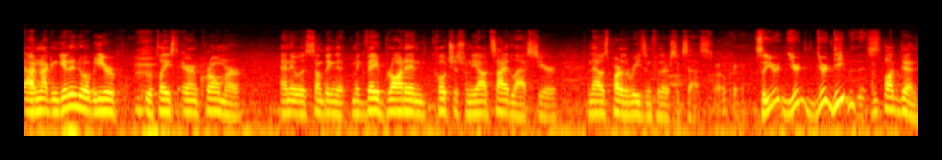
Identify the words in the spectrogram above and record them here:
I'm not going to get into it, but he re- replaced Aaron Kromer, and it was something that McVay brought in coaches from the outside last year, and that was part of the reason for their success. Okay. so you're, you're, you're deep in this. I'm plugged in.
